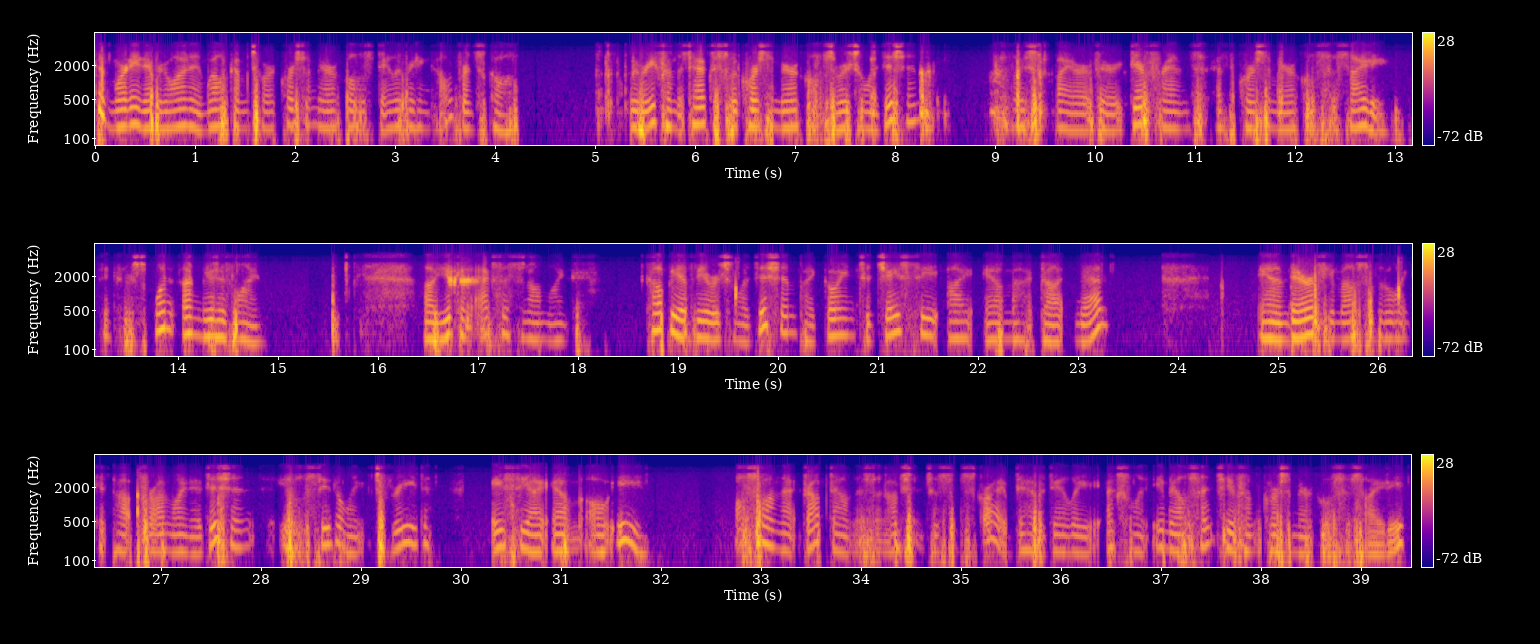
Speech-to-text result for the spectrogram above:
Good morning, everyone, and welcome to our Course in Miracles Daily Reading Conference call. We read from the text of the Course in Miracles Original Edition, published by our very dear friends at the Course in Miracles Society. I think there's one unmuted line. Uh, you can access an online copy of the original edition by going to jcim.net. And there, if you mouse over the link at top for online edition, you'll see the link to read ACIMOE. Also on that drop down, there's an option to subscribe to have a daily excellent email sent to you from the Course in Miracles Society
